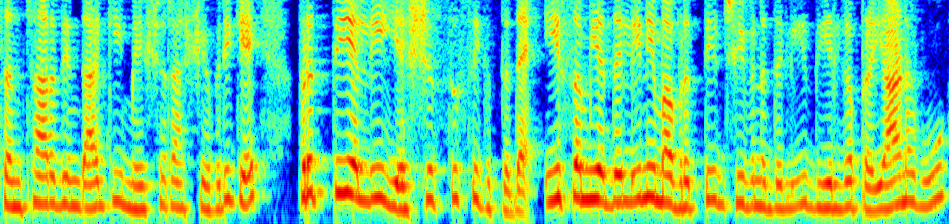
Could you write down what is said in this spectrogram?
ಸಂಚಾರದಿಂದಾಗಿ ಮೇಷರಾಶಿಯವರಿಗೆ ವೃತ್ತಿಯಲ್ಲಿ ಯಶಸ್ಸು ಸಿಗುತ್ತದೆ. ಈ ಸಮಯದಲ್ಲಿ ನಿಮ್ಮ ವೃತ್ತಿ ಜೀವನದಲ್ಲಿ ದೀರ್ಘ ಪ್ರಯಾಣವು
